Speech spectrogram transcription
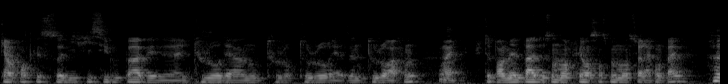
Qu'importe que ce soit difficile ou pas, mais elle est toujours derrière nous, toujours, toujours, et elle donne toujours à fond. Ouais. Je te parle même pas de son influence en ce moment sur la campagne.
